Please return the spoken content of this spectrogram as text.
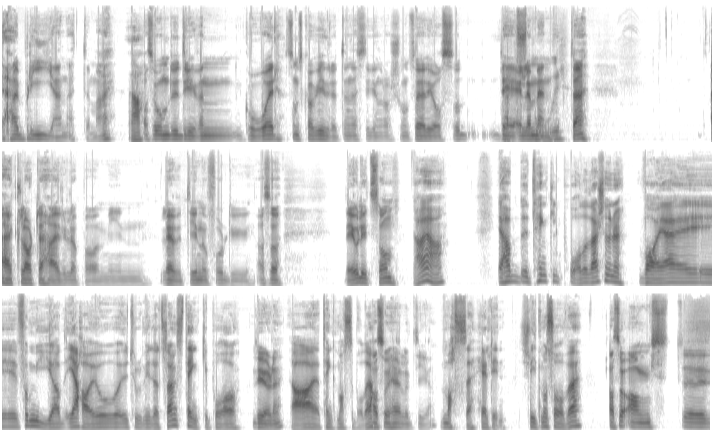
Det her blir igjen etter meg. Ja. Altså Om du driver en gård som skal videre til neste generasjon, så er det jo også det det elementet. Jeg klarte det her i løpet av min levetid, nå får du Altså, det er jo litt sånn. Ja, ja. Jeg har tenkt litt på det der, skjønner du. Hva jeg for mye av Jeg har jo utrolig mye dødsangst. Tenker på Du gjør det. Ja, jeg tenker masse på det. Altså hele tida. Masse. Hele tiden. Sliter med å sove. Altså angst øh,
